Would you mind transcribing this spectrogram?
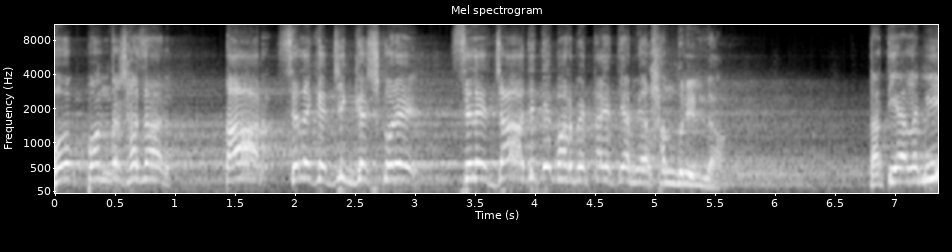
হোক পঞ্চাশ হাজার, তার ছেলেকে জিজ্ঞেস করে ছেলে যা দিতে পারবে তাইতে আমি আলহামদুলিল্লাহ। তাতে আলমী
